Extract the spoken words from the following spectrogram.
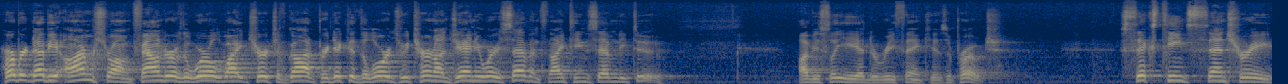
Herbert W. Armstrong, founder of the Worldwide Church of God, predicted the Lord's return on January 7th, 1972. Obviously, he had to rethink his approach. 16th century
